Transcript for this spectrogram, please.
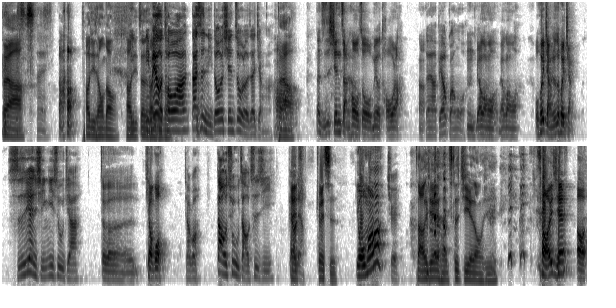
对啊，哎啊，超级冲动，超级真的。你没有偷啊，但是你都先做了再讲啊。对啊，那只是先斩后奏，我没有偷啦。啊，对啊，不要管我，嗯，不要管我，不要管我，我会讲就是会讲。实验型艺术家，这个跳过，跳过，到处找刺激，漂亮，确实。有吗？去找一些很刺激的东西，找一些哦，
